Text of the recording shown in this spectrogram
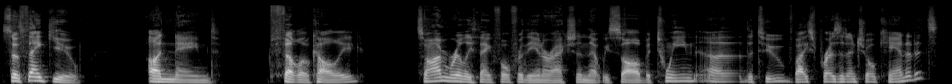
So thank you unnamed fellow colleague. So I'm really thankful for the interaction that we saw between uh, the two vice presidential candidates.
